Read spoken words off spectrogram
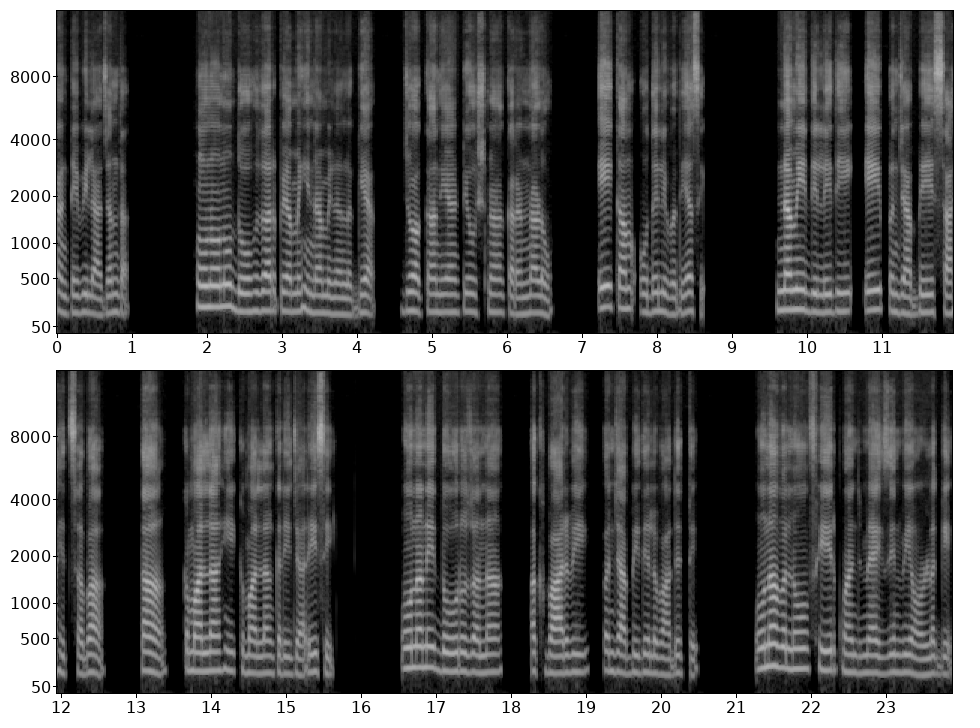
ਘੰਟੇ ਵੀ ਲਾ ਜਾਂਦਾ। ਹੁਣ ਉਹਨੂੰ 2000 ਰੁਪਇਆ ਮਹੀਨਾ ਮਿਲਣ ਲੱਗਿਆ। ਜਵਾਕਾਂ ਦੀਆਂ ਟਿਊਸ਼ਨਾਂ ਕਰਨ ਨਾਲੋਂ ਇਹ ਕੰਮ ਉਹਦੇ ਲਈ ਵਧੀਆ ਸੀ। ਨਵੀਂ ਦਿੱਲੀ ਦੀ ਇਹ ਪੰਜਾਬੀ ਸਾਹਿਤ ਸਭਾ ਤਾਂ ਕਮਾਲਾਂ ਹੀ ਕਮਾਲਾਂ ਕਰੀ ਜਾ ਰਹੀ ਸੀ। ਉਹਨਾਂ ਨੇ ਦੋ ਰੋਜ਼ਾਨਾ ਅਖਬਾਰ ਵੀ ਪੰਜਾਬੀ ਦੇ ਲਵਾ ਦਿੱਤੇ। ਉਹਨਾਂ ਵੱਲੋਂ ਫੇਰ ਪੰਜ ਮੈਗਜ਼ੀਨ ਵੀ ਆਉਣ ਲੱਗੇ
